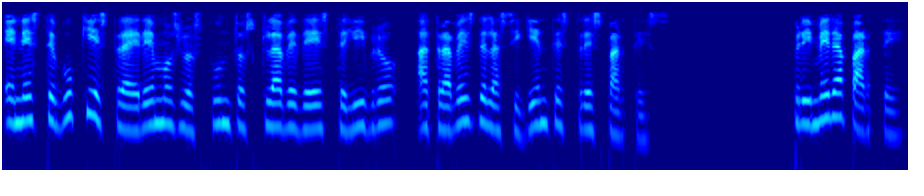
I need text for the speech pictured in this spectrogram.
En este buki extraeremos los puntos clave de este libro, a través de las siguientes tres partes. Primera parte.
